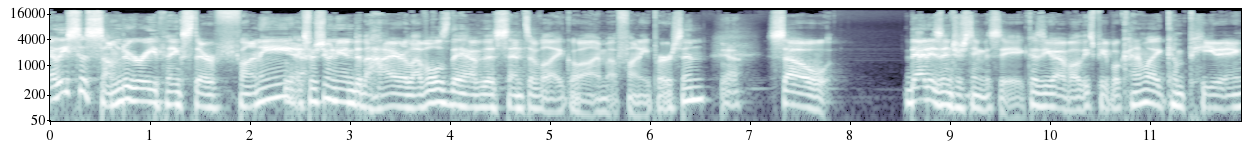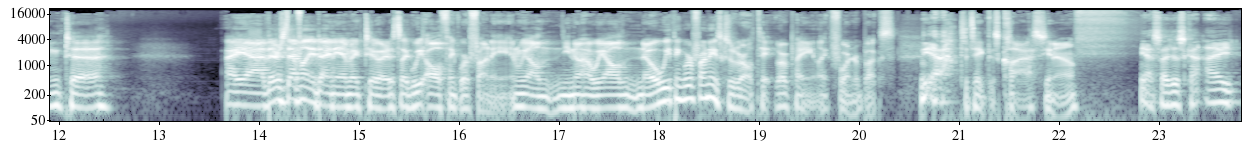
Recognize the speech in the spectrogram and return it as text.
at least to some degree thinks they're funny, Yeah. especially when you get into the higher levels, they have this sense of like, well, I'm a funny person. yeah. So that is interesting to see because you have all these people kind of like competing to. Uh, yeah, there's definitely a dynamic to it. It's like we all think we're funny, and we all, you know, how we all know we think we're funny is because we're all ta- we're paying like 400 bucks Yeah. to take this class, you know. Yeah, so I just kind I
